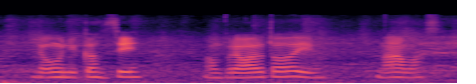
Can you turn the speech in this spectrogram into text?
lo único, sí, aprobar todo y nada más.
